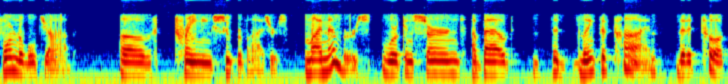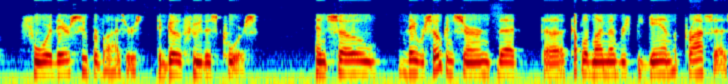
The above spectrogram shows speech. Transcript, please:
formidable job of training supervisors. My members were concerned about the length of time that it took for their supervisors to go through this course. And so they were so concerned that uh, a couple of my members began the process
